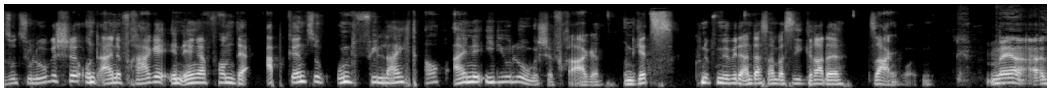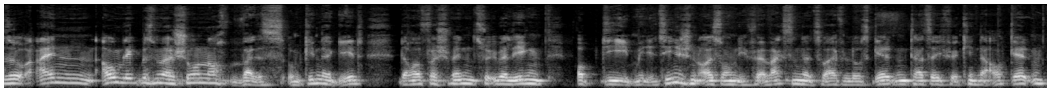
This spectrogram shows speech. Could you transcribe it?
soziologische und eine Frage in irgendeiner Form der Abgrenzung und vielleicht auch eine ideologische Frage. Und jetzt knüpfen wir wieder an das an, was Sie gerade sagen wollten. Naja, also einen Augenblick müssen wir schon noch, weil es um Kinder geht, darauf verschwenden zu überlegen, ob die medizinischen Äußerungen, die für Erwachsene zweifellos gelten, tatsächlich für Kinder auch gelten.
